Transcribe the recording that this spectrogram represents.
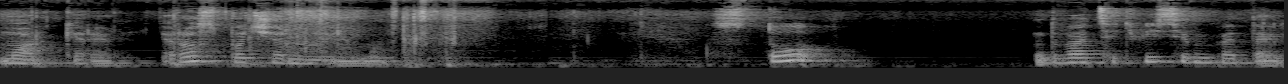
маркери. Розпочинаємо. 128 петель.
